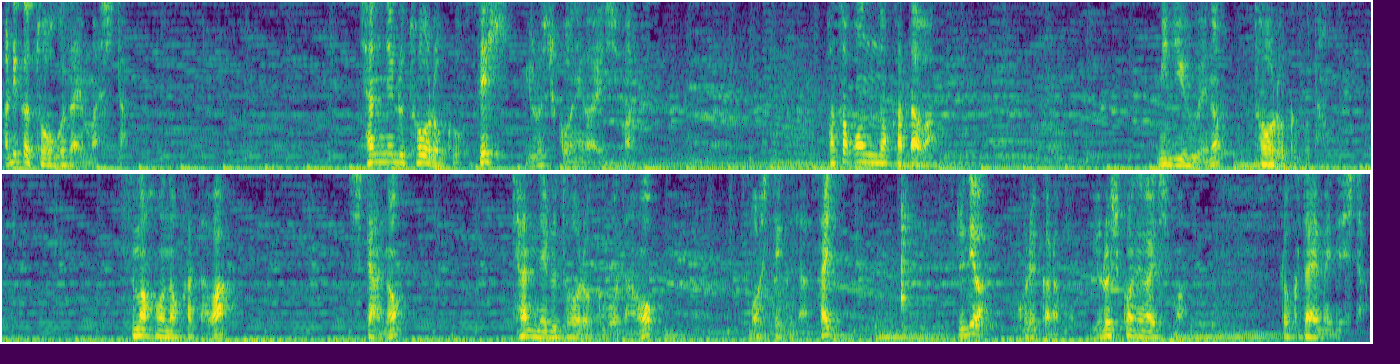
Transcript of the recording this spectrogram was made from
ありがとうございました。チャンネル登録をぜひよろしくお願いします。パソコンの方は、右上の登録ボタン。スマホの方は、下のチャンネル登録ボタンを押してください。それでは、これからもよろしくお願いします。6体目でした。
